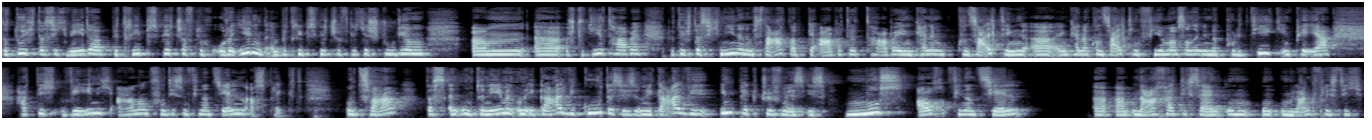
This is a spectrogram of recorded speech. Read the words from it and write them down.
dadurch, dass ich weder betriebswirtschaftlich oder irgendein betriebswirtschaftliches Studium ähm, äh, studiert habe, dadurch, dass ich nie in einem Startup gearbeitet habe, in keinem Consulting, äh, in keiner Consulting-Firma, sondern in der Politik, im PR, hatte ich wenig Ahnung von diesem finanziellen Aspekt. Und zwar, dass ein Unternehmen, und egal wie gut es ist und egal wie impact-driven es ist, muss auch finanziell äh, äh nachhaltig sein, um, um, um langfristig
